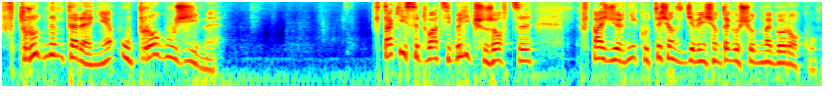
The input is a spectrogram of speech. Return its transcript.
w trudnym terenie u progu zimy. W takiej sytuacji byli krzyżowcy w październiku 1097 roku.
